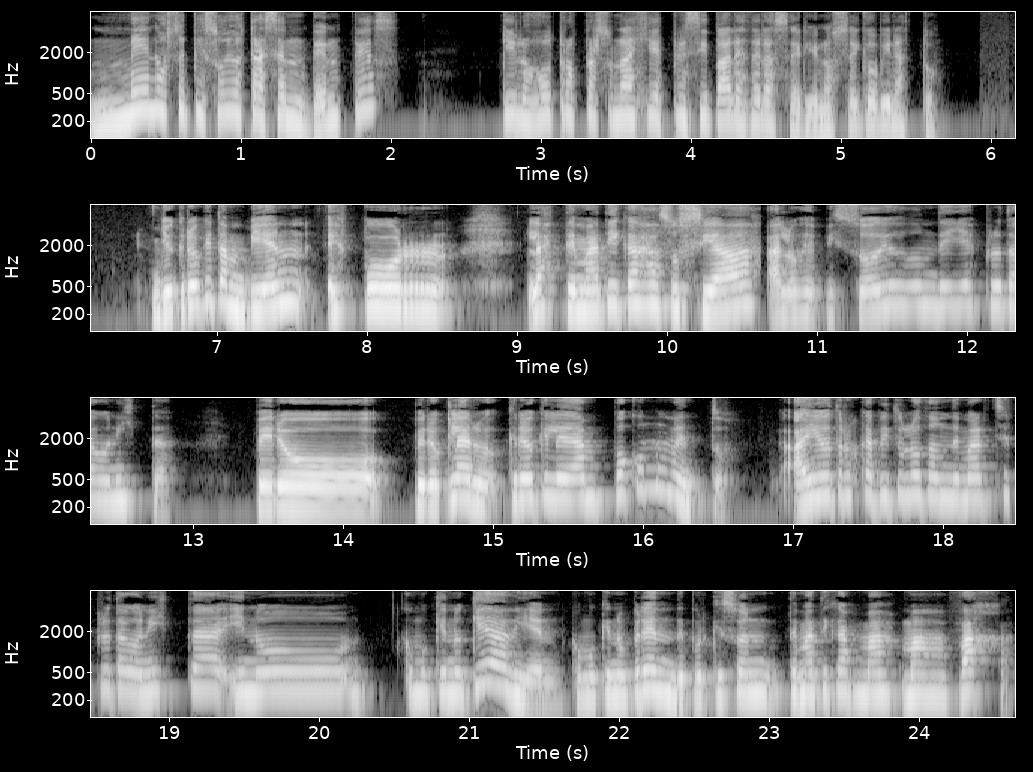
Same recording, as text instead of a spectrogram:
menos episodios trascendentes que los otros personajes principales de la serie. No sé qué opinas tú. Yo creo que también es por las temáticas asociadas a los episodios donde ella es protagonista. Pero, pero claro, creo que le dan pocos momentos hay otros capítulos donde March es protagonista y no, como que no queda bien, como que no prende, porque son temáticas más, más bajas.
